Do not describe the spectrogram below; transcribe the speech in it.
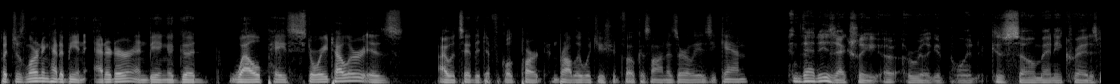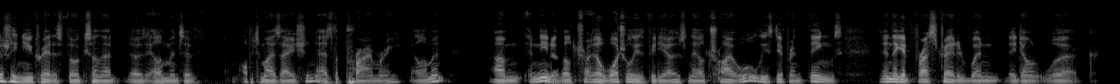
But just learning how to be an editor and being a good, well paced storyteller is, I would say, the difficult part and probably what you should focus on as early as you can. And that is actually a, a really good point because so many creators, especially new creators, focus on that those elements of optimization as the primary element. Um, and you know they'll try, they'll watch all these videos and they'll try all these different things, and then they get frustrated when they don't work.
